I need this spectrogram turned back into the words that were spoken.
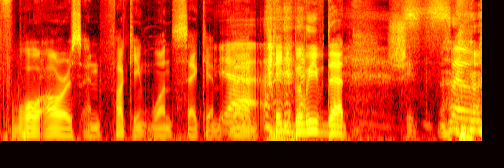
four hours and fucking one second. Man, Yeah. can you believe that? Shit. So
